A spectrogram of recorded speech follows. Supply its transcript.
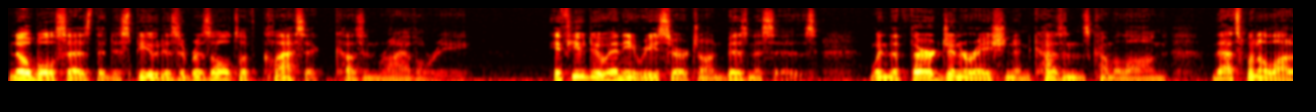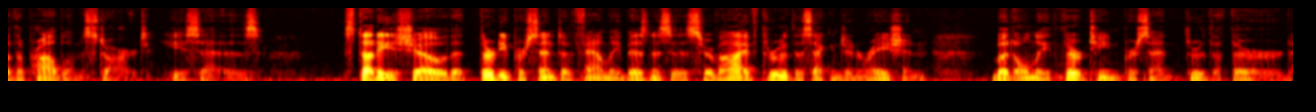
Noble says the dispute is a result of classic cousin rivalry. If you do any research on businesses, when the third generation and cousins come along, that's when a lot of the problems start, he says. Studies show that 30% of family businesses survive through the second generation, but only 13% through the third.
